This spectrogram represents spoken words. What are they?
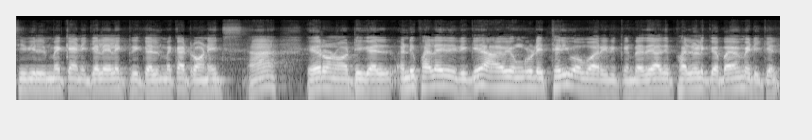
Civil mechanical electrical mechatronics aeronautical என்று பல இருக்குது ஆகவே உங்களுடைய தெரிவு அவ்வாறு இருக்கின்றது. அது பல்கலைக்க பயோமெடிக்கல்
